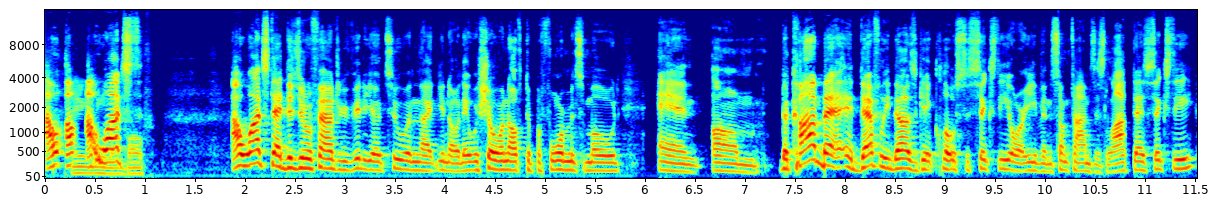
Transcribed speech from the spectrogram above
I, I, I watched. I watched that Digital Foundry video too, and like you know they were showing off the performance mode and um the combat. It definitely does get close to sixty, or even sometimes it's locked at sixty.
